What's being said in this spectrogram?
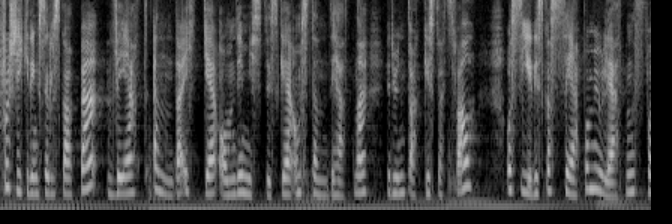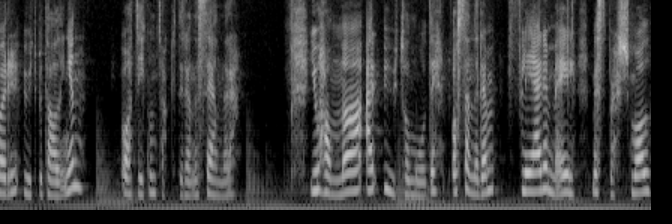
Forsikringsselskapet vet enda ikke om de mystiske omstendighetene rundt Akkis dødsfall, og sier de skal se på muligheten for utbetalingen, og at de kontakter henne senere. Johanna er utålmodig og sender dem flere mail med spørsmål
